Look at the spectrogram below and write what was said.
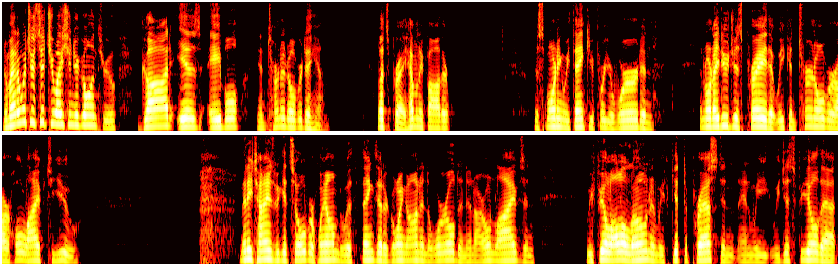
No matter what your situation you're going through, God is able and turn it over to Him. Let's pray. Heavenly Father, this morning we thank you for your word. And, and Lord, I do just pray that we can turn over our whole life to you. Many times we get so overwhelmed with things that are going on in the world and in our own lives, and we feel all alone and we get depressed and, and we, we just feel that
